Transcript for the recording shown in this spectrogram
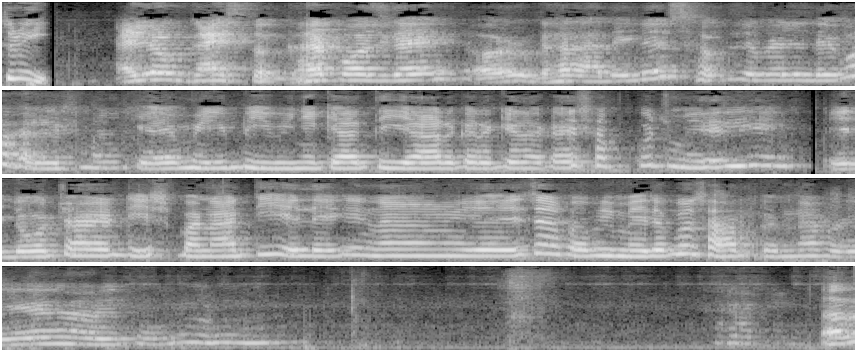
three hello guys तो घर पहुँच गए और घर आ देंगे सबसे पहले देखो हरेशमेंट क्या है मेरी बीवी ने क्या तैयार करके रखा है, सब कुछ मेरे लिए ये दो चार डिश बनाती है, लेकिन ये सब अभी मेरे को साफ़ करना पड़ेगा और अब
